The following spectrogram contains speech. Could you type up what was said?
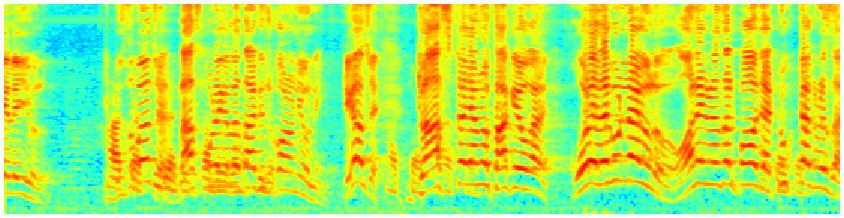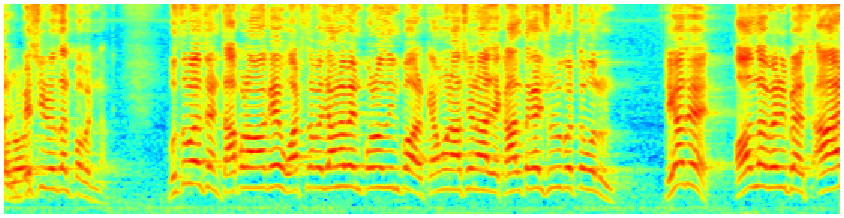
গেলেই হলো। বুঝতে আচ্ছা, পারছেন? গ্লাস পড়ে গেলে তার কিছু করণীয় নেই ঠিক আছে? গ্লাসটা যেন থাকে ওখানে। করে দেখুন না এগুলো অনেক রেজাল্ট পাওয়া যায় টুকটাক রেজাল্ট বেশি রেজাল্ট পাবেন না। বুঝতে পারছেন? তারপর আমাকে হোয়াটসঅ্যাপে জানাবেন পনেরো দিন পর কেমন আছে না আছে কাল থেকেই শুরু করতে বলুন ঠিক আছে? অল দ্য ভেরি বেস্ট আর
